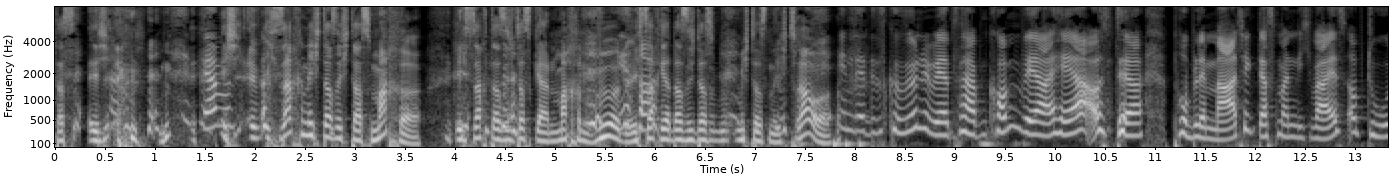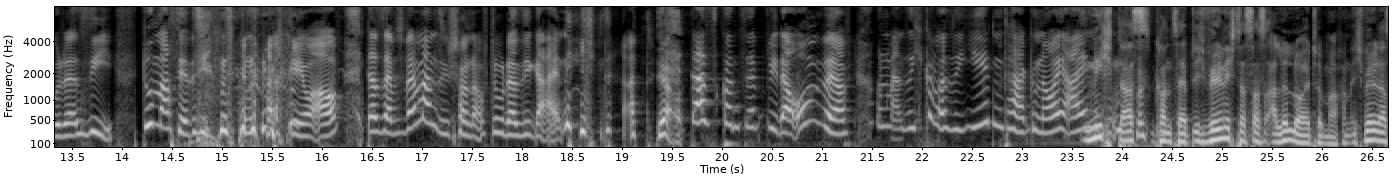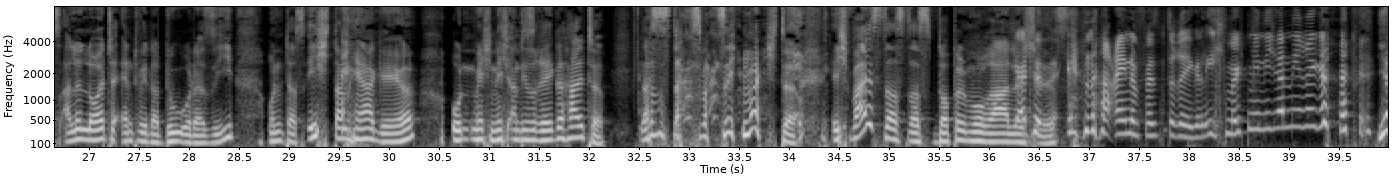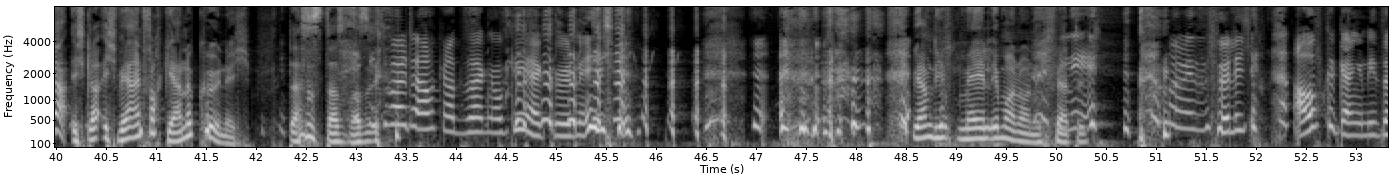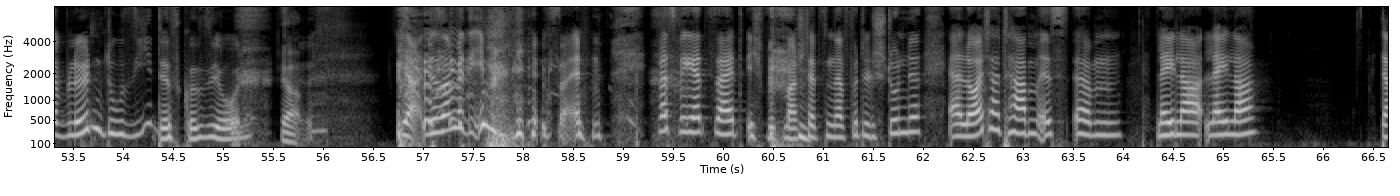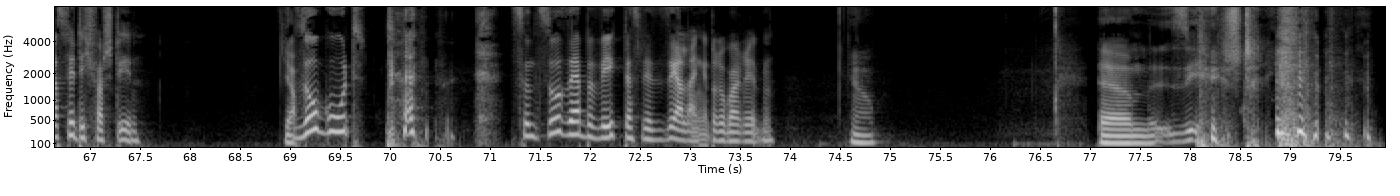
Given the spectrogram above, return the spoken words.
Das, ich, haben uns ich, ich sag nicht, dass ich das mache. Ich sag, dass ich das gern machen würde. Ich sag ja, dass ich das, mich das nicht traue. In der Diskussion, die wir jetzt haben, kommen wir ja her aus der Problematik, dass man nicht weiß, ob du oder sie. Du machst jetzt hier ein Szenario auf, dass selbst wenn man sich schon auf du oder sie geeinigt hat, Ja. das Konzept wieder umwirft und man sich quasi jeden Tag neu einigen Nicht das Konzept. Ich will nicht, dass das alle Leute machen. Ich will, dass alle Leute entweder du oder sie und dass ich dann hergehe und mich nicht an diese Regel halte. Das ist das, was ich möchte. Ich weiß, dass das Ich doppelmoralisch hätte ist. eine feste Regel. Ich möchte mich nicht an die Regel halten. Ja, ich glaube, ich wäre einfach gerne König. Das ist das, was ich. Ich wollte auch gerade sagen, okay, Herr König. Wir haben die Mail immer noch nicht fertig. Nee. Und wir sind völlig aufgegangen in dieser blöden Du-Sie-Diskussion. Ja. Ja, dann sollen wir die E-Mail sein. Was wir jetzt seit, ich würde mal schätzen, einer Viertelstunde erläutert haben, ist, ähm, Leila, Leila, dass wir dich verstehen. Ja. So gut. es uns so sehr bewegt, dass wir sehr lange drüber reden. Ja. Ähm, sie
